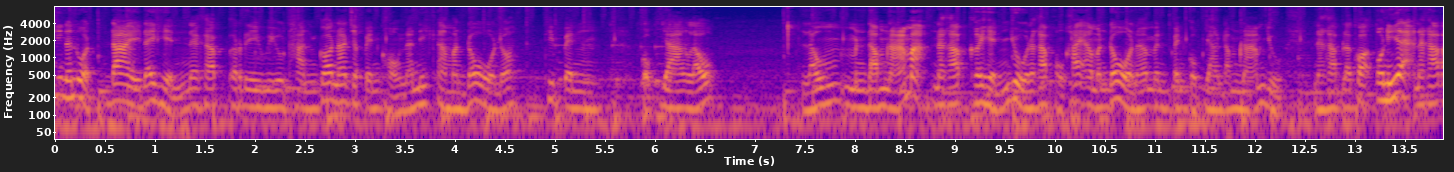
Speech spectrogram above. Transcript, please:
ที่นันหนวดได้ได้เห็นนะครับรีวิวทันก็น่าจะเป็นของนันนิกอามันโดเนาะที่เป็นกบยางแล้ว แล้วมันดำน้ำอะนะครับเคยเห็นอยู่นะครับของค่ายอามันโดนะมันเป็นกบยางดำน้ำอยู่นะครับแล้วก็ตัวนี้แหละนะครับ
